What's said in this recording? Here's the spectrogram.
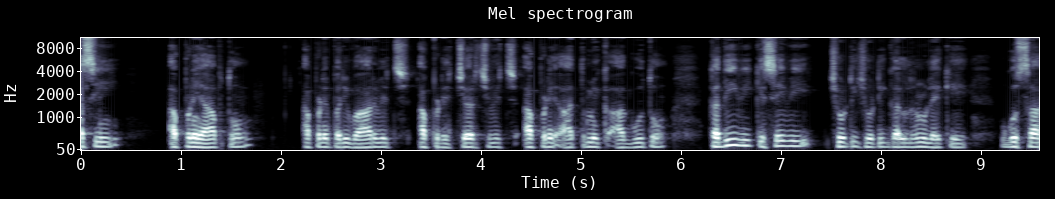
ਅਸੀਂ ਆਪਣੇ ਆਪ ਤੋਂ, ਆਪਣੇ ਪਰਿਵਾਰ ਵਿੱਚ, ਆਪਣੇ ਚਰਚ ਵਿੱਚ, ਆਪਣੇ ਆਤਮਿਕ ਆਗੂ ਤੋਂ ਕਦੀ ਵੀ ਕਿਸੇ ਵੀ ਛੋਟੀ ਛੋਟੀ ਗੱਲ ਨੂੰ ਲੈ ਕੇ ਗੁੱਸਾ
